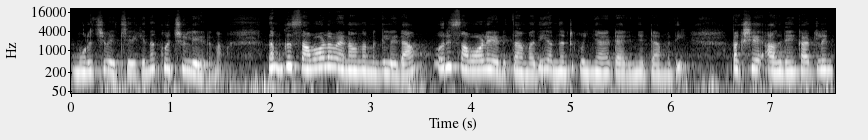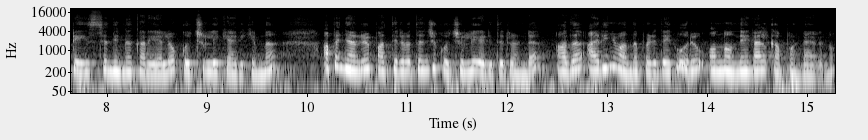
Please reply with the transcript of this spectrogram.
മുറിച്ച് വെച്ചിരിക്കുന്ന കൊച്ചുള്ളി ഇടണം. നമുക്ക് സവോള വേണമെന്നുണ്ടെങ്കിൽ ഇടാം. ഒരു സവോള എടുത്താൽ മതി. എന്നിട്ട് കുഞ്ഞായിട്ട് അരിഞ്ഞിട്ടാൽ മതി. പക്ഷേ അതിനേക്കാട്ടിലും ടേസ്റ്റ് നിങ്ങൾക്കറിയാലോ കൊച്ചുള്ളിക്കായിരിക്കും എന്ന്. അപ്പം ഞാനൊരു പത്തിരുപത്തഞ്ച് കൊച്ചുള്ളി എടുത്തിട്ടുണ്ട്. അത് അരിഞ്ഞ് വന്നപ്പോഴത്തേക്ക് ഒരു ഒന്നൊന്നേകാൽ കപ്പ് ഉണ്ടായിരുന്നു.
